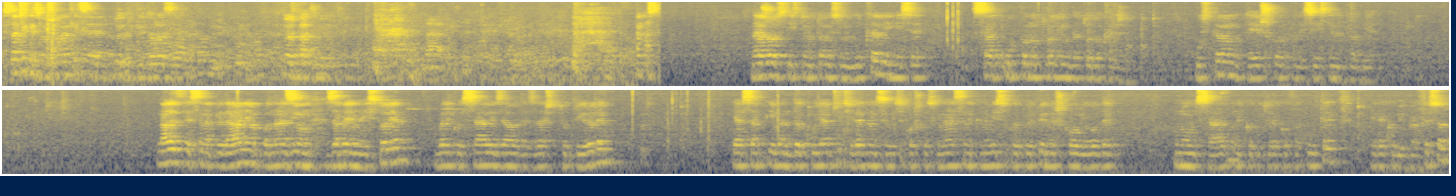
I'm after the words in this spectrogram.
Sačekat ćemo šmankice, ljudi koji dolaze. Još dva, tri minuta. Nažalost, istinu tome su nam ukrali i mi se sad uporno trudimo da to dokažemo. Uspevamo, teško, ali se istina probija. Nalazite se na predavanjama pod nazivom Zabavljena istorija u Velikoj sali Zavoda za zaštitu prirode. Ja sam Ivan D. Kuljančić redovni sam visokoškolski nastavnik na Visokoj poljoprivrednoj školi ovde u Novom Sadu, neko bi to rekao fakultet i rekao bi profesor.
